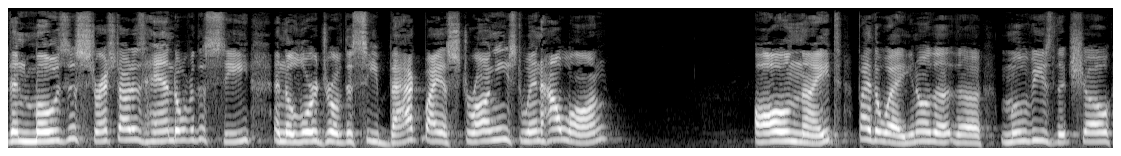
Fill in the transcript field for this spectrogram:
Then Moses stretched out his hand over the sea, and the Lord drove the sea back by a strong east wind. How long? All night. By the way, you know the, the movies that show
